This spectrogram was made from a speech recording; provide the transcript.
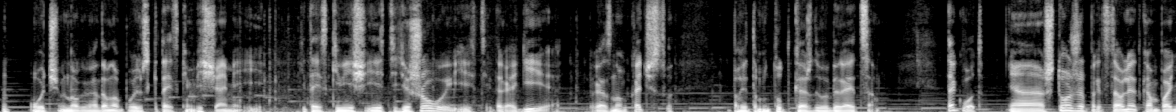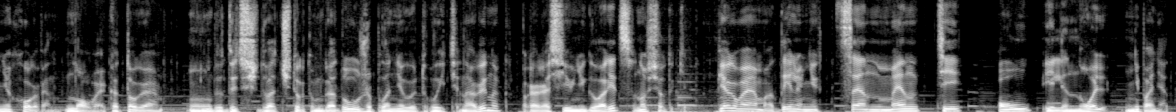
очень много. Я давно пользуюсь китайскими вещами. И китайские вещи есть и дешевые, есть и дорогие, разного качества. Поэтому тут каждый выбирает сам. Так вот, э, что же представляет компания Horvin, новая, которая в 2024 году уже планирует выйти на рынок. Про Россию не говорится, но все-таки. Первая модель у них Cenmenti O или 0, непонятно.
